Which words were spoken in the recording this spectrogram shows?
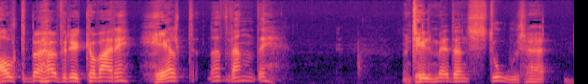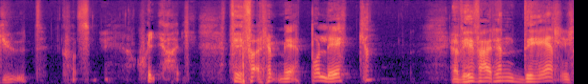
Alt behøver ikke å være helt nødvendig. Men til og med den store Gud kan si Og jeg vil være med på leken. Jeg vil være en del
